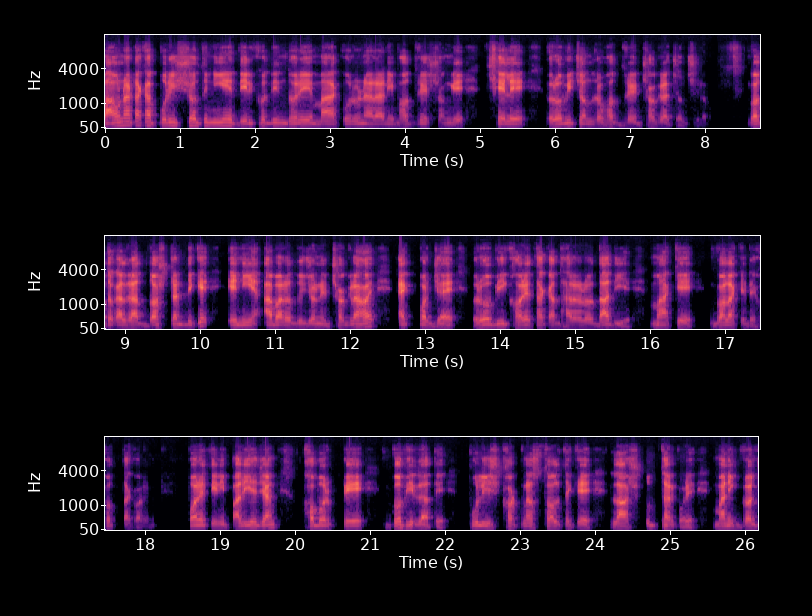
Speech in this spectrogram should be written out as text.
পাওনা টাকা পরিশোধ নিয়ে দীর্ঘদিন ধরে মা করুণা রানী ভদ্রের সঙ্গে ছেলে রবিচন্দ্র ভদ্রের ঝগড়া চলছিল। গতকাল রাত দশটার দিকে এ নিয়ে আবারও দুজনের ঝগড়া হয়। এক পর্যায়ে রবি ঘরে থাকা ধারালো দা দিয়ে মাকে গলা কেটে হত্যা করেন। পরে তিনি পালিয়ে যান। খবর পেয়ে গভীর রাতে পুলিশ ঘটনাস্থল থেকে লাশ উদ্ধার করে মানিকগঞ্জ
